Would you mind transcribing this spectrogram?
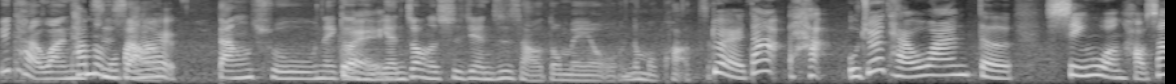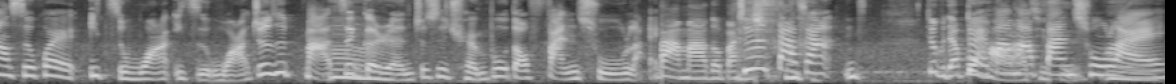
因为台湾他们模仿当初那个很严重的事件，至少都没有那么夸张。对，但还我觉得台湾的新闻好像是会一直挖，一直挖，就是把这个人就是全部都翻出来，爸妈都搬就是大家 就比较不好，对，爸妈搬出来。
